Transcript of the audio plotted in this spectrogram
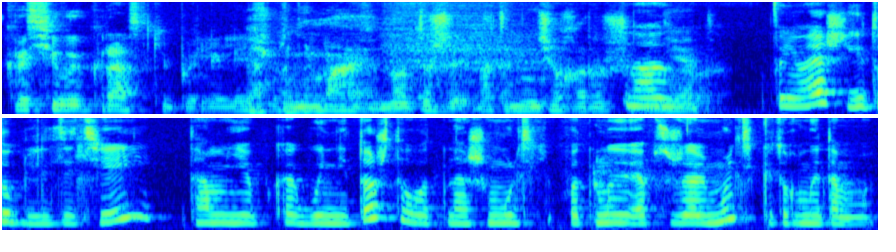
красивые краски были или Я еще понимаю, но это же в этом ничего хорошего Но- нет. Понимаешь, YouTube для детей, там не как бы не то, что вот наши мультики, вот мы обсуждали мультики, которые мы там,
